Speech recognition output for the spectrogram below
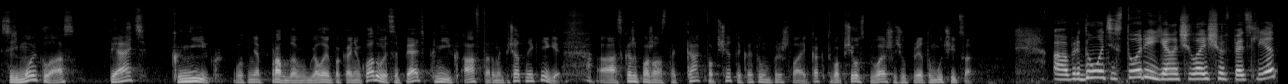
Седьмой класс, пять книг. Вот у меня, правда, в голове пока не укладывается. Пять книг, автор, напечатанные книги. А скажи, пожалуйста, как вообще ты к этому пришла? И как ты вообще успеваешь еще при этом учиться? А, придумывать истории я начала еще в пять лет,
